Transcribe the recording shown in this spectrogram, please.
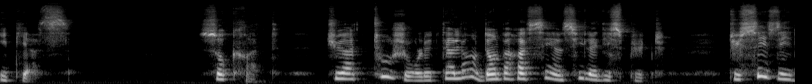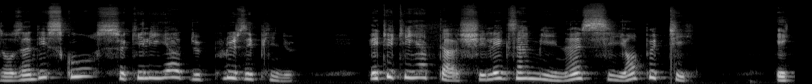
Hippias. Socrate, tu as toujours le talent d'embarrasser ainsi la dispute. Tu saisis dans un discours ce qu'il y a de plus épineux, et tu t'y attaches et l'examines ainsi en petit. Et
